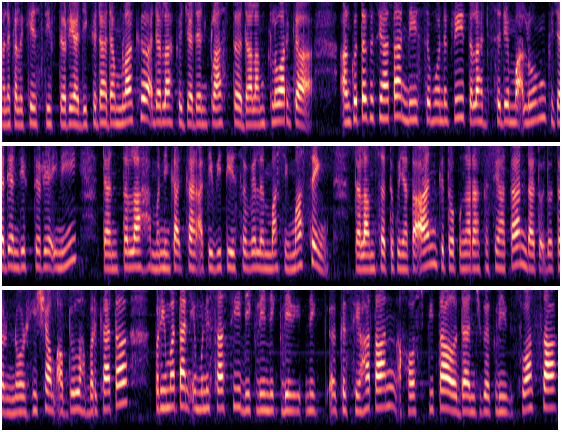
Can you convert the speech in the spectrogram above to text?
Manakala kes difteria di Kedah dan Melaka adalah kejadian kluster dalam keluarga. Anggota kesihatan di semua negeri telah sedia maklum kejadian difteria ini dan telah meningkatkan aktiviti surveillance masing-masing. Dalam satu kenyataan, Ketua Pengarah Kesihatan Datuk Dr. Nur Hisham Abdullah berkata, perkhidmatan imunisasi di klinik-klinik eh, kesihatan, hospital dan juga klinik swasta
